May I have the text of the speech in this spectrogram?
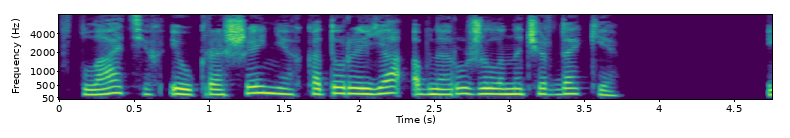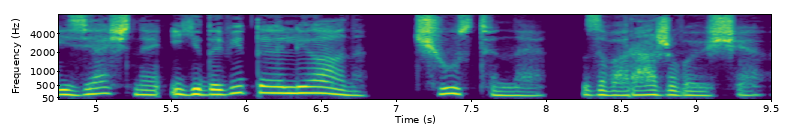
в платьях и украшениях, которые я обнаружила на чердаке. Изящная и ядовитая лиана, чувственная, завораживающая.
